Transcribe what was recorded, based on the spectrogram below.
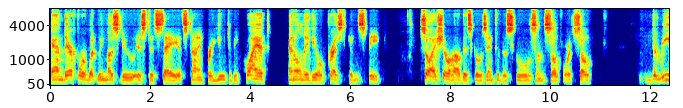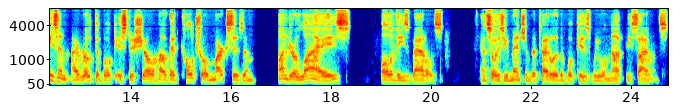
and therefore, what we must do is to say it's time for you to be quiet and only the oppressed can speak. So I show how this goes into the schools and so forth. So the reason I wrote the book is to show how that cultural Marxism underlies all of these battles. And so, as you mentioned, the title of the book is We Will Not Be Silenced.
